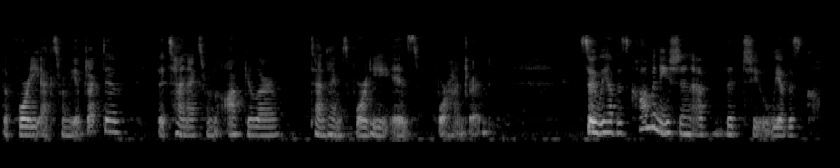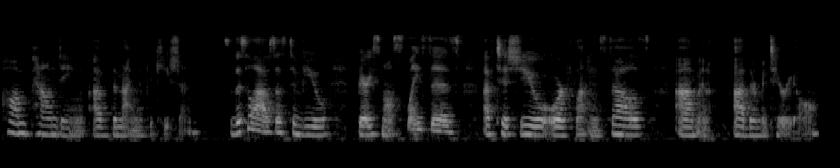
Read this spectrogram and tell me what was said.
the 40x from the objective, the 10x from the ocular, 10 times 40 is 400. So we have this combination of the two. We have this compounding of the magnification. So this allows us to view very small slices of tissue or flattened cells um, and other material.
